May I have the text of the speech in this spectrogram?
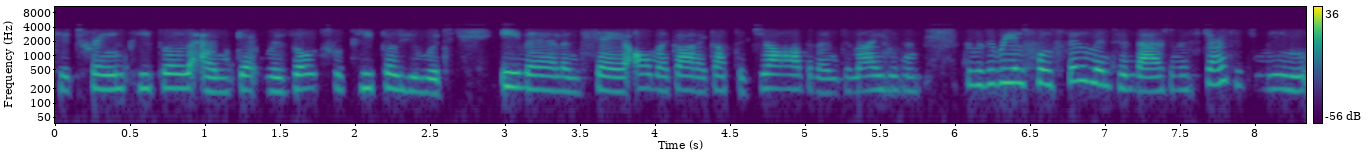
to train people and get results with people who would email and say, oh my God, I got the job and I'm delighted. And there was a real fulfillment in that. And it started to mean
